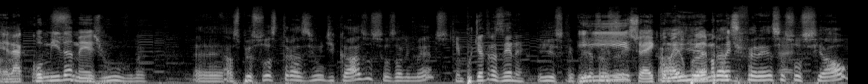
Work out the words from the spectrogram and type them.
a, Era com o comida mesmo. uva, né? É, as pessoas traziam de casa os seus alimentos. Quem podia trazer, né? Isso, quem podia trazer. Isso, aí como é Aí o problema entra a diferença social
